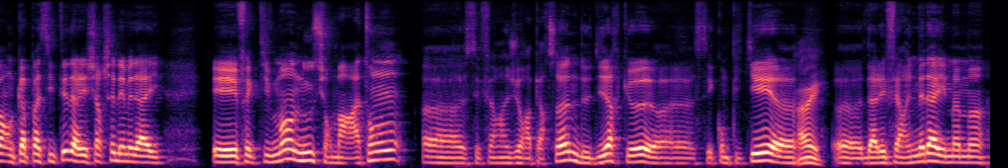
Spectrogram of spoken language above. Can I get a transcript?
en capacité d'aller chercher des médailles. Et effectivement, nous sur marathon, euh, c'est faire injure à personne de dire que euh, c'est compliqué euh, Ah oui. d'aller faire une médaille. Même un,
